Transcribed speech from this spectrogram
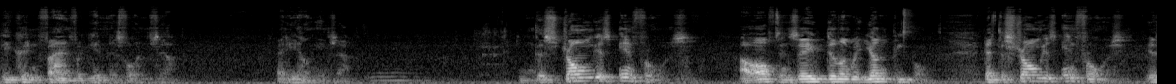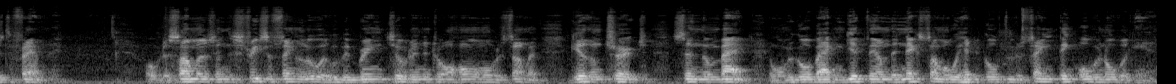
he couldn't find forgiveness for himself. And he hung himself. The strongest influence I often say, dealing with young people, that the strongest influence is the family. Over the summers in the streets of St. Louis, we would bring children into our home over the summer, give them church, send them back. And when we go back and get them, the next summer we had to go through the same thing over and over again.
